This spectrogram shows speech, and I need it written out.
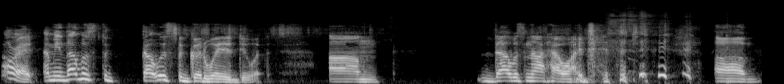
All right. I mean, that was the that was the good way to do it. Um, that was not how I did it. um,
